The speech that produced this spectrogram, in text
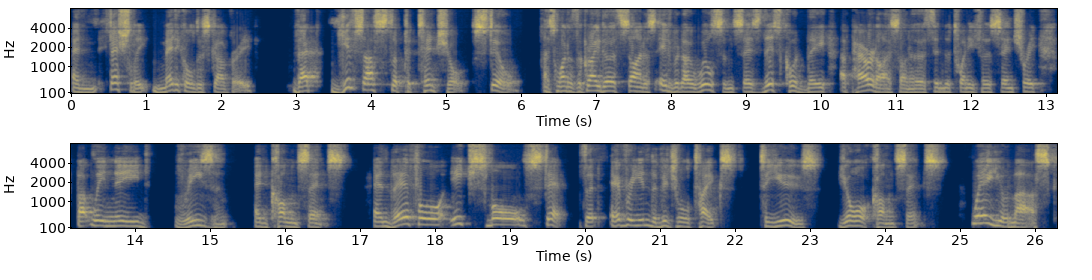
and especially medical discovery that gives us the potential still as one of the great earth scientists, Edward O. Wilson says, this could be a paradise on earth in the 21st century, but we need reason and common sense. And therefore, each small step that every individual takes to use your common sense, wear your mask,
